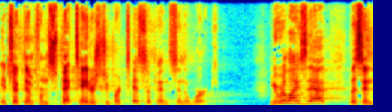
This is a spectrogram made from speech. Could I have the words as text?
it took them from spectators to participants in the work. You realize that? Listen,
